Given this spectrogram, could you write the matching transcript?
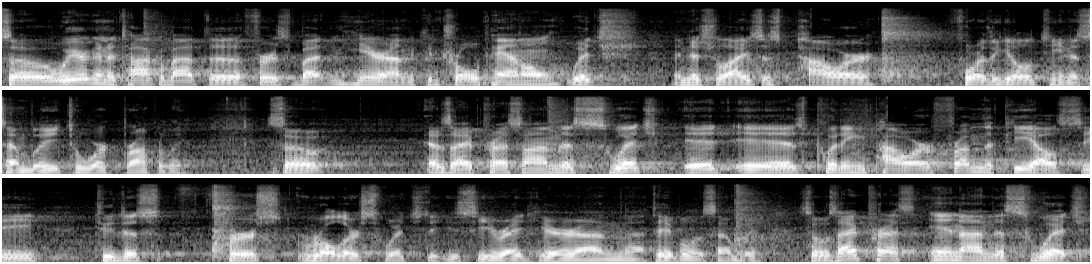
So we're going to talk about the first button here on the control panel, which initializes power for the guillotine assembly to work properly. So as I press on this switch, it is putting power from the PLC to this first roller switch that you see right here on the table assembly. So as I press in on this switch,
